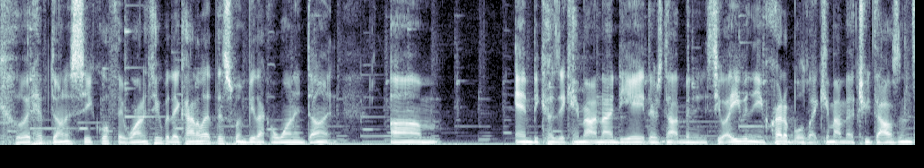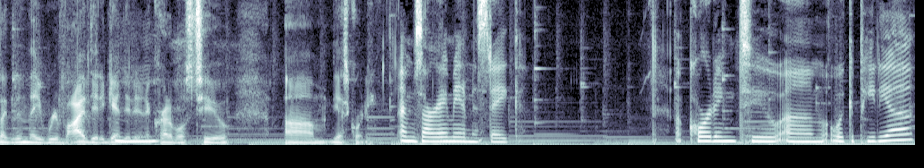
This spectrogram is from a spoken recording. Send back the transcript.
could have done a sequel if they wanted to, but they kind of let this one be like a one and done. Um, and because it came out in '98, there's not been any sequel. Even The Incredibles like came out in the 2000s. Like then they revived it again. Did Mm-hmm. Incredibles 2. Um, yes, Courtney. I'm sorry, I made a mistake. According to um, Wikipedia,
